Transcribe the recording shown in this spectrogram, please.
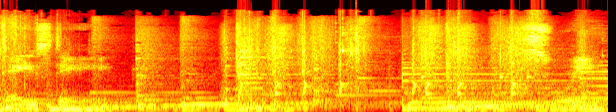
Tasty. Sweet.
